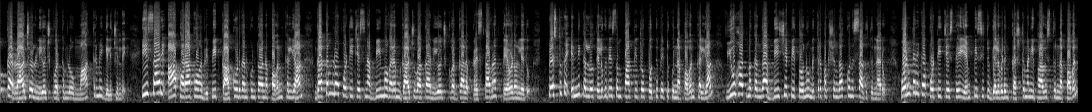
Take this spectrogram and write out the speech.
ఒక్క రాజోలు నియోజకవర్గంలో మాత్రమే గెలిచింది. ఈసారి ఆ పరాభవం రిపీట్ కాకూడదనుకుంటోన్న పవన్ కళ్యాణ్ గతంలో పోటీ చేసిన భీమవరం గాజువాక నియోజకవర్గాల ప్రస్తావన తేవడం లేదు. ప్రస్తుత ఎన్నికల్లో తెలుగుదేశం పార్టీతో పొత్తు పెట్టుకున్న పవన్ కళ్యాణ్ వ్యూహాత్మకంగా బీజేపీతోనూ మిత్రపక్షంగా కొనసాగుతున్నారు. ఒంటరిగా పోటీ చేస్తే ఎంపీ సీటు గెలవడం కష్టమని భావిస్తున్న పవన్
